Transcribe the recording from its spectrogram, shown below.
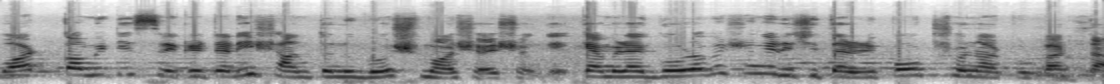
ওয়ার্ড কমিটির সেক্রেটারি শান্তনু ঘোষ মহাশয়ের সঙ্গে। ক্যামেরায় গৌরবের সঙ্গে ঋষিতার রিপোর্ট, সোনারপুর বার্তা।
